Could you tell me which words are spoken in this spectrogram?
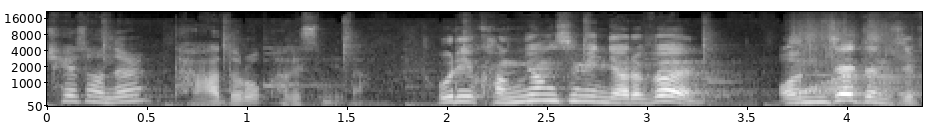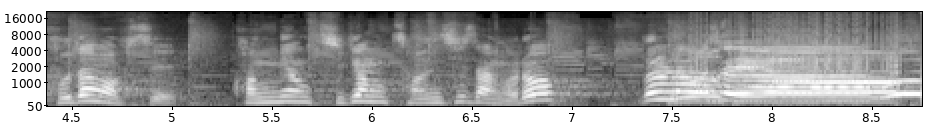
최선을 다하도록 하겠습니다. 우리 광명 시민 여러분 언제든지 부담 없이 광명 직영 전시장으로 놀러 오세요.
